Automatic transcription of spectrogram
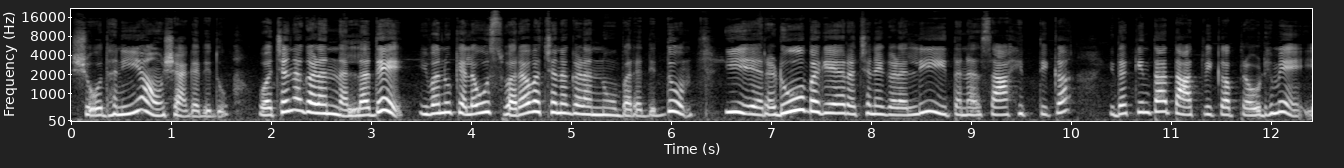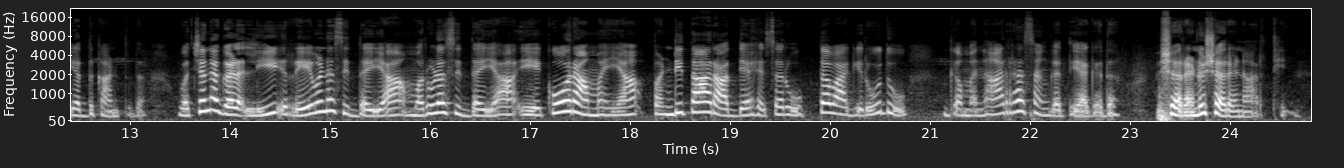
ಶೋಧನೀಯ ಅಂಶ ಆಗದಿದು ವಚನಗಳನ್ನಲ್ಲದೆ ಇವನು ಕೆಲವು ಸ್ವರವಚನಗಳನ್ನು ಬರೆದಿದ್ದು, ಈ ಎರಡೂ ಬಗೆಯ ರಚನೆಗಳಲ್ಲಿ ಈತನ ಸಾಹಿತ್ಯಿಕ ಇದಕ್ಕಿಂತ ತಾತ್ವಿಕ ಪ್ರೌಢಿಮೆ ಎದ್ದು ಕಾಣ್ತದೆ. ವಚನಗಳಲ್ಲಿ ರೇವಣಸಿದ್ದಯ್ಯ ಮರುಳಸಿದ್ದಯ್ಯ ಏಕೋರಾಮಯ್ಯ, ಪಂಡಿತಾರಾಧ್ಯ ಹೆಸರು ಉಕ್ತವಾಗಿರುವುದು ಗಮನಾರ್ಹ ಸಂಗತಿಯಾಗದ. ಶರಣು ಶರಣಾರ್ಥಿ.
